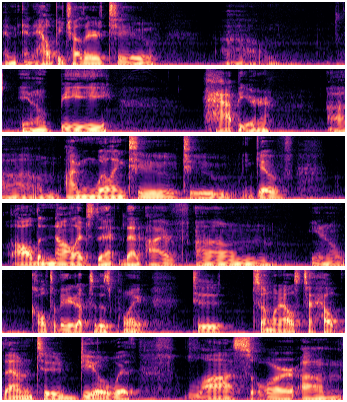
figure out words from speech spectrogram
and and help each other to um, you know, be happier. Um, I'm willing to to give all the knowledge that that I've um, you know cultivated up to this point to someone else to help them to deal with loss or um,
